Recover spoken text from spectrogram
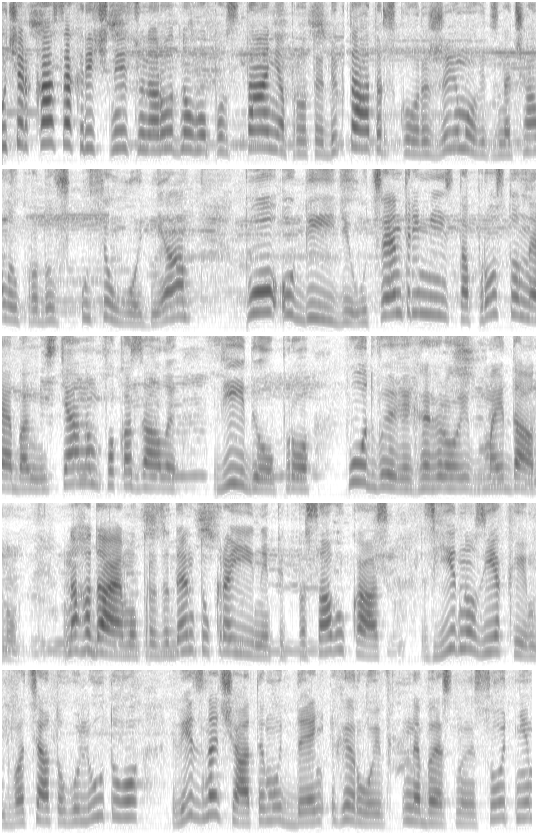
У Черкасах річницю народного повстання проти диктаторського режиму відзначали упродовж усього дня. По обіді у центрі міста просто неба містянам показали відео про подвиги героїв майдану. Нагадаємо, президент України підписав указ, згідно з яким 20 лютого відзначатимуть День Героїв Небесної Сотні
